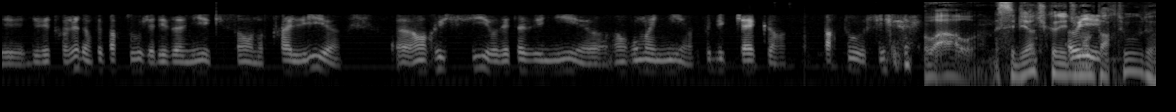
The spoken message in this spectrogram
des, des étrangers d'un peu partout. J'ai des amis qui sont en Australie, euh, en Russie, aux États-Unis, euh, en Roumanie, en République tchèque, partout aussi. Waouh, c'est bien, tu connais du Oui. monde partout. toi.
